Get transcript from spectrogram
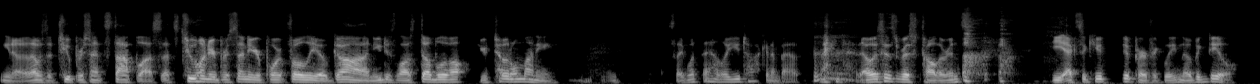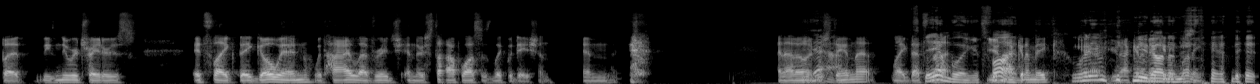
You know that was a two percent stop loss. That's two hundred percent of your portfolio gone. You just lost double your total money like, what the hell are you talking about? that was his risk tolerance. He executed perfectly, no big deal. But these newer traders, it's like they go in with high leverage and their stop loss is liquidation. And and I don't yeah. understand that. Like that's it's gambling. Not, it's you're fun. not going to make. What yeah, do you mean you don't understand money. it?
